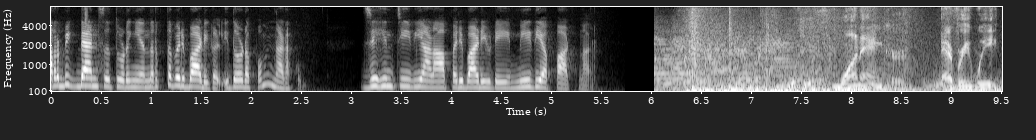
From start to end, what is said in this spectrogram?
അറബിക് ഡാൻസ് തുടങ്ങിയ നൃത്തപരിപാടികൾ ഇതോടൊപ്പം നടക്കും. ജഹിൻ ടി വിയാണ് ആ പരിപാടിയുടെ media partner One anchor every week,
